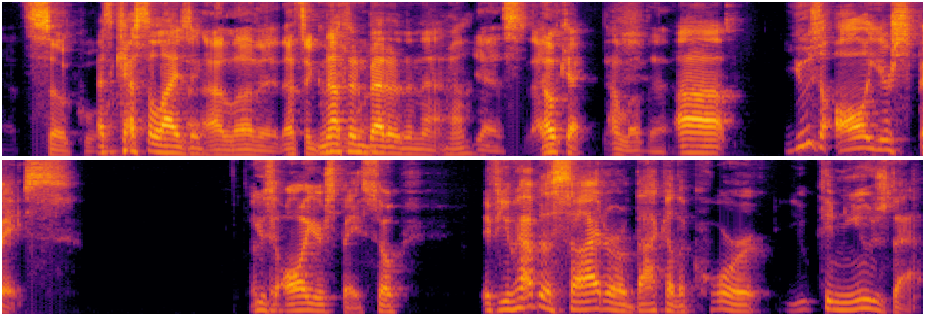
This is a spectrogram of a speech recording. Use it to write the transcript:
That's so cool. That's Kesselizing. I love it. That's a Nothing one. better than that, huh? Yes. I, Okay. I love that. Uh, use all your space. Use all your space. So if you have a side or a back of the court, you can use that.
